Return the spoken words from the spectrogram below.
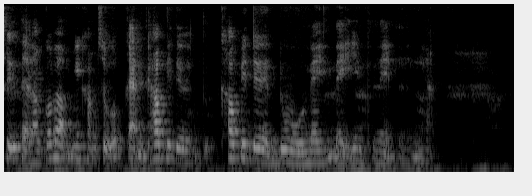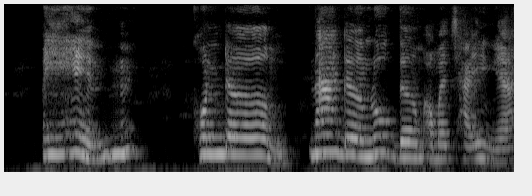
ซื้อแต่เราก็แบบมีความสุขกับการเข้าไปเดินเข้าไปเดินดูในในอินเทอร์เน็ตอะไรเงี้ยไปเห็นคนเดิม หน้าเดิมรูปเดิมเอามาใช้อย่างเงี้ย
